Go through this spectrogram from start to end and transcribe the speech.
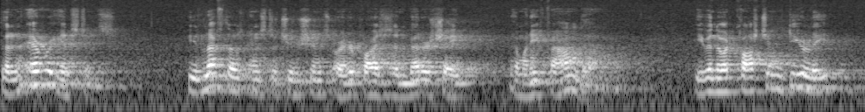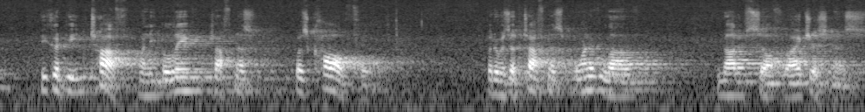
that in every instance, he left those institutions or enterprises in better shape than when he found them. Even though it cost him dearly, he could be tough when he believed toughness was called for. But it was a toughness born of love, not of self-righteousness.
